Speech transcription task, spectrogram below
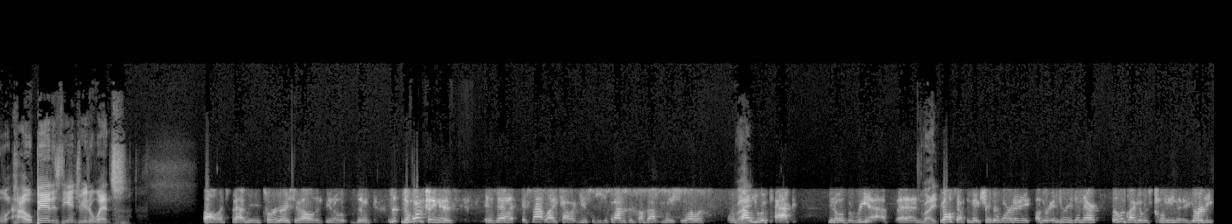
wh- how bad is the injury to Wentz? Oh, it's bad. I mean, you tore your ACL. You know, the the one thing is is that it's not like how it used to be. You can obviously come back from ACL, and, and it's Right. how you attack, you know, the rehab. And Right. you also have to make sure there weren't any other injuries in there. It looked like it was clean, and he's already.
